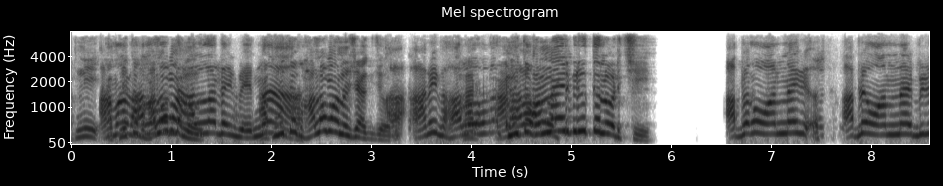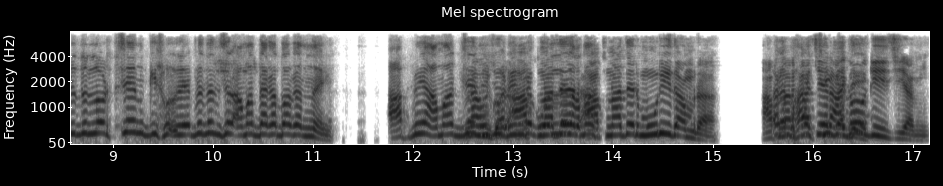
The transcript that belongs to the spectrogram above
আপনি আপনি তো ভালো মানুষ। আল্লাহ দেখবে না। আপনি তো ভালো মানুষ একজন। আমি ভালো আমি তো অন্যায়ের বিরুদ্ধে লড়ছি। আপনাকে অন্যায় আপনি অন্যায়ের বিরুদ্ধে লড়ছেন কি আমার দেখা দরকার নাই। আপনি আমার যে আপনাদের আপনাদের মুরিদ আমরা। আপনার কাছে ঠিক এর আগেও গিয়েছি আমি।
